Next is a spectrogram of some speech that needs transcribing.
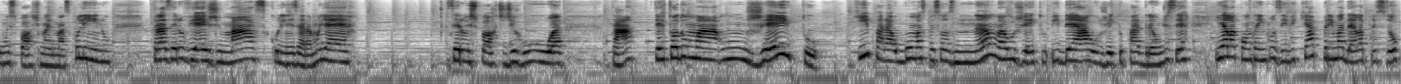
um esporte mais masculino, trazer o viés de masculinizar a mulher, ser um esporte de rua, tá? Ter todo uma, um jeito que para algumas pessoas não é o jeito ideal, o jeito padrão de ser. E ela conta, inclusive, que a prima dela precisou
